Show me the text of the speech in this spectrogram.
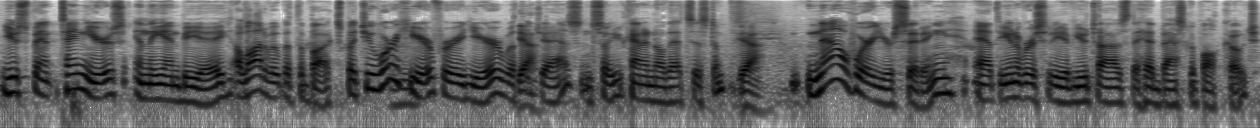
You spent 10 years in the NBA, a lot of it with the Bucks, but you were mm-hmm. here for a year with Yeah. the Jazz, and so you kind of know that system. Yeah. Now, where you're sitting at the University of Utah as the head basketball coach,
